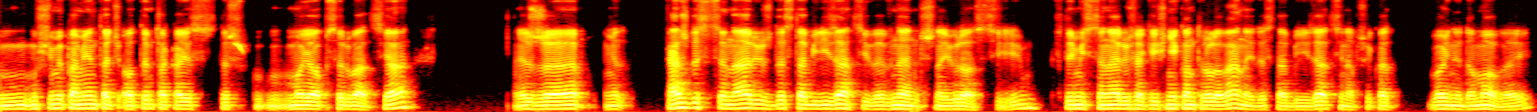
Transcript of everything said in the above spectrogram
Musimy pamiętać o tym, taka jest też moja obserwacja, że każdy scenariusz destabilizacji wewnętrznej w Rosji, w tym scenariusz jakiejś niekontrolowanej destabilizacji, na przykład wojny domowej, mm,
